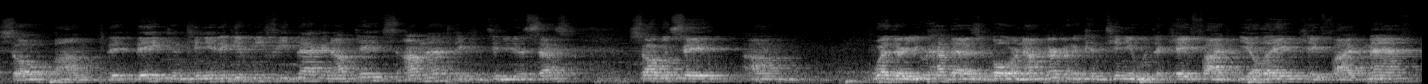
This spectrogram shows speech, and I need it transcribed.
So, um, they, they continue to give me feedback and updates on that, they continue to assess. So I would say, um, whether you have that as a goal or not, they're going to continue with the K-5 ELA, K-5 math.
